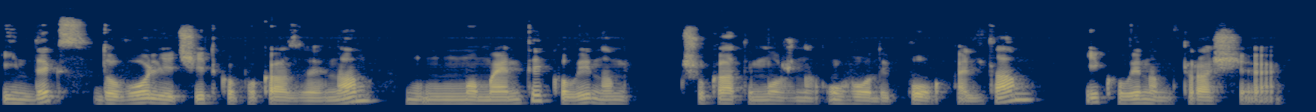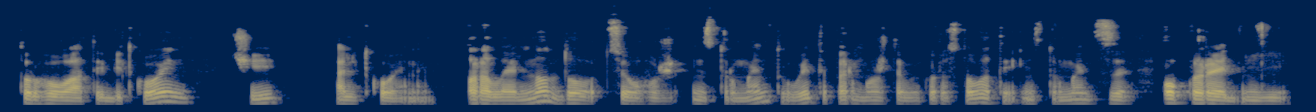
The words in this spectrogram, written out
індекс доволі чітко показує нам моменти, коли нам шукати можна угоди по альтам, і коли нам краще торгувати біткоін чи альткоїни. Паралельно до цього ж інструменту ви тепер можете використовувати інструмент з попередньої,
